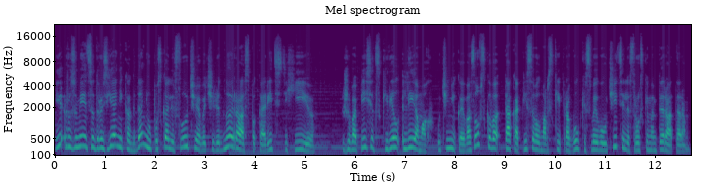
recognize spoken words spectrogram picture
И, разумеется, друзья никогда не упускали случая в очередной раз покорить стихию. Живописец Кирилл Лемах, ученик Айвазовского, так описывал морские прогулки своего учителя с русским императором.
